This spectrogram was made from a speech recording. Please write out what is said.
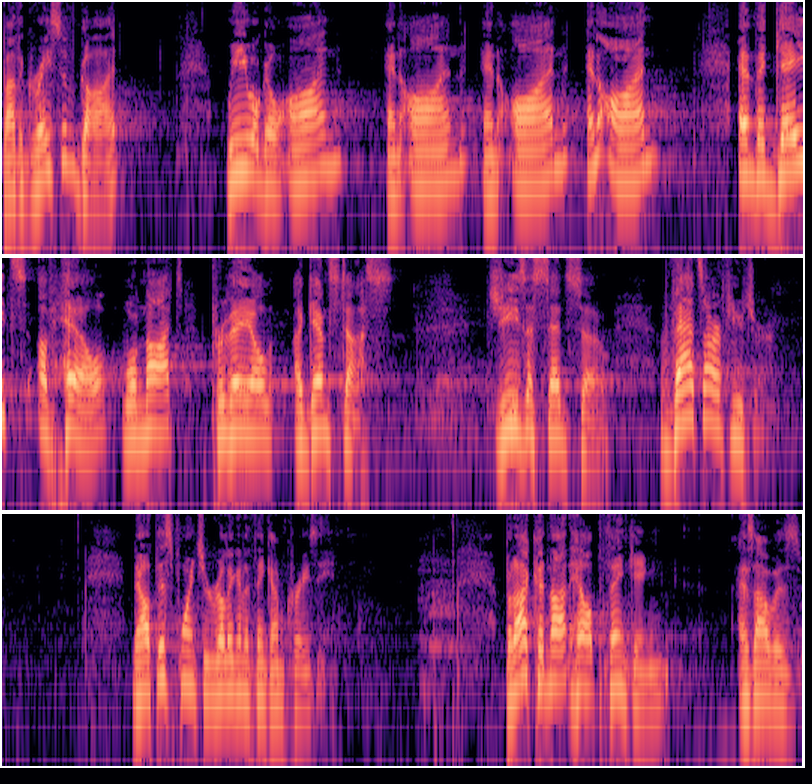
By the grace of God, we will go on and on and on and on, and the gates of hell will not prevail against us. Jesus said so. That's our future. Now, at this point, you're really going to think I'm crazy. But I could not help thinking, as I was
